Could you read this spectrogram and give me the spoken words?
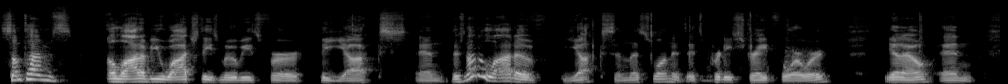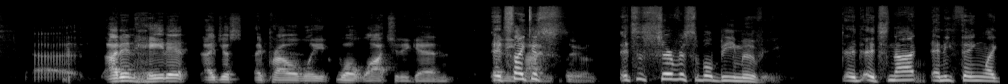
Sometimes a lot of you watch these movies for the yucks, and there's not a lot of yucks in this one. It's it's pretty straightforward, you know. And uh, I didn't hate it. I just I probably won't watch it again. It's like a soon. it's a serviceable B movie. It, it's not anything like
